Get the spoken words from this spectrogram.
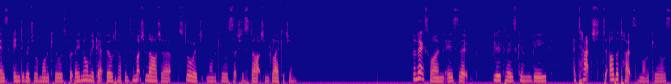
as individual molecules, but they normally get built up into much larger storage molecules such as starch and glycogen. The next one is that glucose can be attached to other types of molecules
